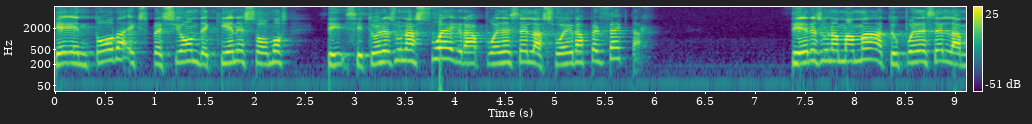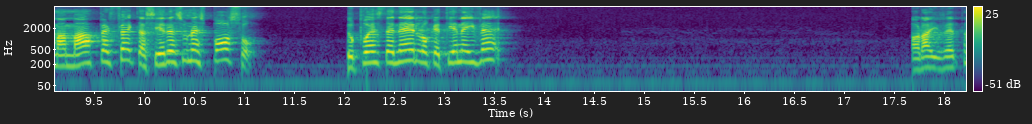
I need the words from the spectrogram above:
Que en toda expresión de quienes somos, si, si tú eres una suegra, puedes ser la suegra perfecta. Si eres una mamá, tú puedes ser la mamá perfecta. Si eres un esposo, tú puedes tener lo que tiene Ivette. Ahora Ivette,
